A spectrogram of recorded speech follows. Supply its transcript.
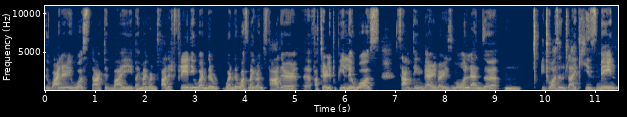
the winery was started by by my grandfather Freddy when there when there was my grandfather uh, Fattoria Le Pupille was something very very small and uh, mm, it wasn't like his main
